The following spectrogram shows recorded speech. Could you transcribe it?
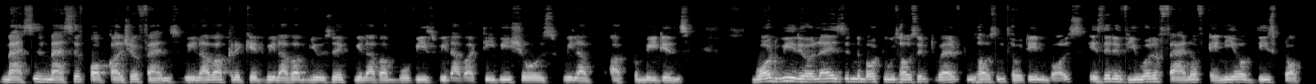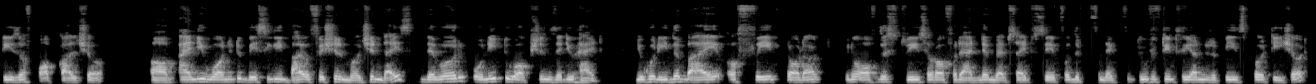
massive, massive pop culture fans. We love our cricket, we love our music, we love our movies, we love our TV shows, we love our comedians. What we realized in about 2012, 2013 was is that if you were a fan of any of these properties of pop culture um, and you wanted to basically buy official merchandise, there were only two options that you had. You could either buy a fake product, you know, off the streets or off a random website, say for the for like 250, 300 rupees per t-shirt,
